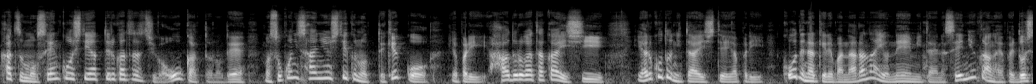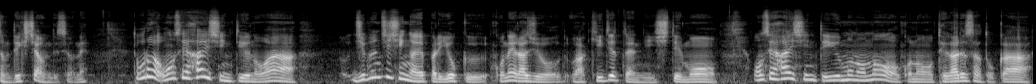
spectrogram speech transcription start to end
かつもう先行してやってる方たちが多かったので、まあ、そこに参入していくのって結構やっぱりハードルが高いしやることに対してやっぱりこうでなければならないよねみたいな先入観がやっぱりどうしてもできちゃうんですよね。ところが音声配信っていうのは自分自身がやっぱりよくこう、ね、ラジオは聞いてたにしても音声配信っていうもののこの手軽さとか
